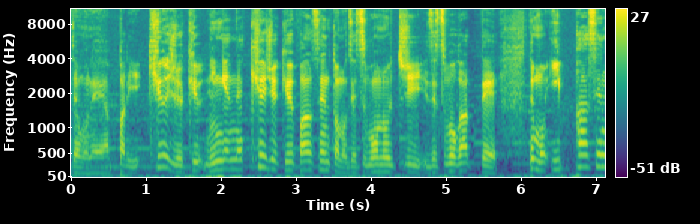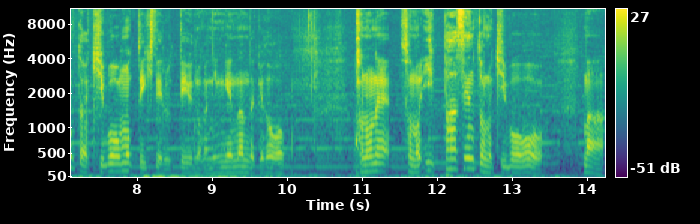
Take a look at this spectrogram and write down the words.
でもねやっぱり99人間ね99%の絶望のうち絶望があってでも1%は希望を持って生きてるっていうのが人間なんだけどこのねその1%の希望をまあ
